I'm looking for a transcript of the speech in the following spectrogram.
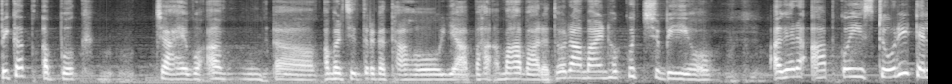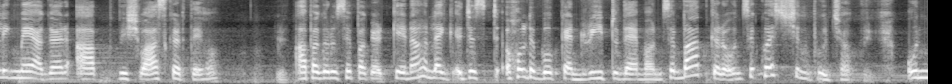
pick up a book चाहे वो अमर चित्र कथा हो या महाभारत हो रामायण हो कुछ भी हो अगर आप कोई स्टोरी टेलिंग में अगर आप विश्वास करते हो आप अगर उसे पकड़ के ना like just hold a book and read to them उनसे बात करो उनसे क्वेश्चन पूछो उन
